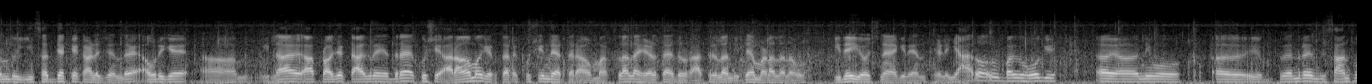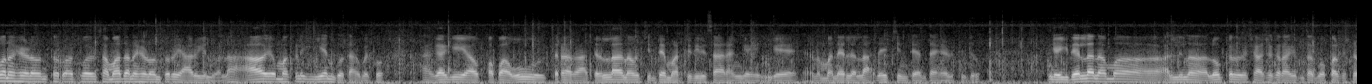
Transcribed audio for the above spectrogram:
ಒಂದು ಈ ಸದ್ಯಕ್ಕೆ ಕಾಳಜಿ ಅಂದರೆ ಅವರಿಗೆ ಇಲ್ಲ, ಆ ಪ್ರಾಜೆಕ್ಟ್ ಆಗದೆ ಇದ್ದರೆ ಖುಷಿ ಆರಾಮಾಗಿರ್ತಾರೆ ಖುಷಿಯಿಂದ ಇರ್ತಾರೆ. ಆ ಮಕ್ಕಳೆಲ್ಲ ಹೇಳ್ತಾ ಇದ್ರು, ರಾತ್ರಿ ಎಲ್ಲ ನಿದ್ದೆ ಮಾಡಲ್ಲ ನಾವು, ಇದೇ ಯೋಚನೆ ಆಗಿದೆ ಅಂಥೇಳಿ ಯಾರೋ ಅವ್ರ ಬಗ್ಗೆ ಹೋಗಿ ನೀವು ಅಂದರೆ ಸಾಂತ್ವನ ಹೇಳೋವಂಥವ್ರು ಅಥವಾ ಸಮಾಧಾನ ಹೇಳೋವಂಥವ್ರು ಯಾರೂ ಇಲ್ವಲ್ಲ, ಆ ಮಕ್ಕಳಿಗೆ ಏನು ಗೊತ್ತಾಗಬೇಕು? ಹಾಗಾಗಿ ಆ ಪಾಪ ಅವು ಈ ಥರ ರಾತ್ರಿ ಎಲ್ಲ ನಾವು ಚಿಂತೆ ಮಾಡ್ತಿದ್ದೀವಿ ಸರ್ ಹಂಗೆ ಹಿಂಗೆ ನಮ್ಮ ಮನೆಯಲ್ಲೆಲ್ಲ ಅದೇ ಚಿಂತೆ ಅಂತ ಹೇಳ್ತಿದ್ರು. ಇದೆಲ್ಲ ನಮ್ಮ ಅಲ್ಲಿನ ಲೋಕಲ್ ಶಾಸಕರಾಗಿದ್ದಂಥ ಗೋಪಾಲಕೃಷ್ಣ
